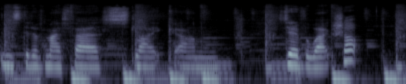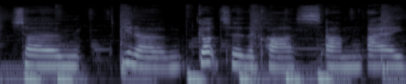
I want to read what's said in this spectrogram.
instead of my first like um, instead of the workshop. So, you know, got to the class. Um, I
